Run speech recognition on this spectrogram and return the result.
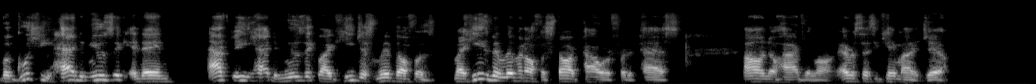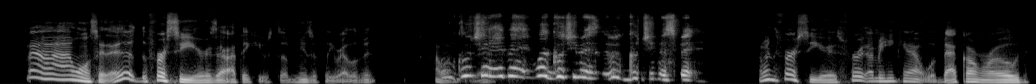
But Gucci had the music, and then after he had the music, like he just lived off of like he's been living off of star power for the past I don't know however long, ever since he came out of jail. No, I won't say that. The first two years, I think he was still musically relevant. Gucci ain't been what Gucci been what Gucci been spitting. I mean, the first two years. First, I mean, he came out with Back on Road,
